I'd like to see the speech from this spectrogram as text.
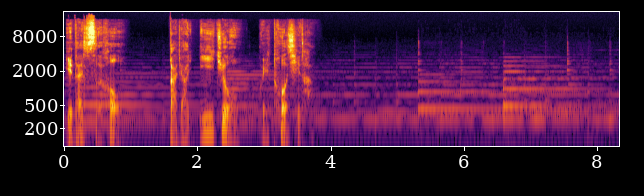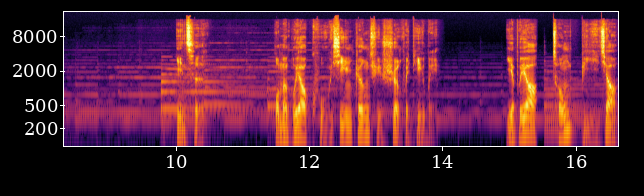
一旦死后，大家依旧会唾弃他。因此，我们不要苦心争取社会地位，也不要从比较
